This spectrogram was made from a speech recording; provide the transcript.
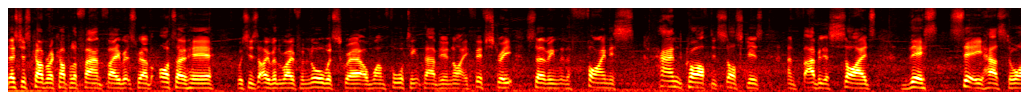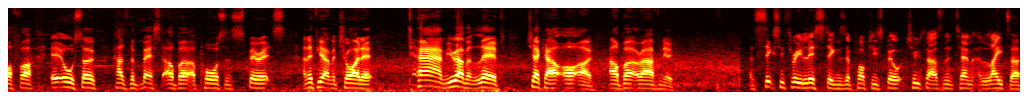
Let's just cover a couple of fan favourites. We have Otto here, which is over the road from Norwood Square on 114th Avenue and 95th Street, serving the finest handcrafted sausages and fabulous sides this city has to offer. It also has the best Alberta pours and spirits. And if you haven't tried it, damn, you haven't lived. Check out Otto, Alberta Avenue and 63 listings of properties built 2010 and later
